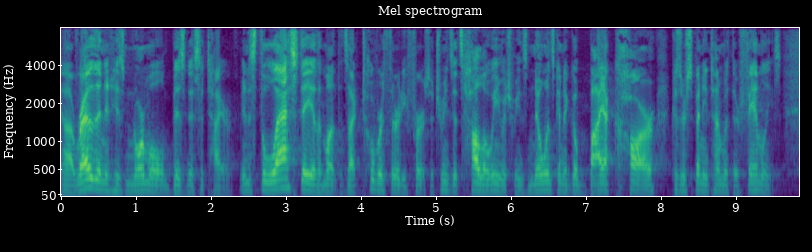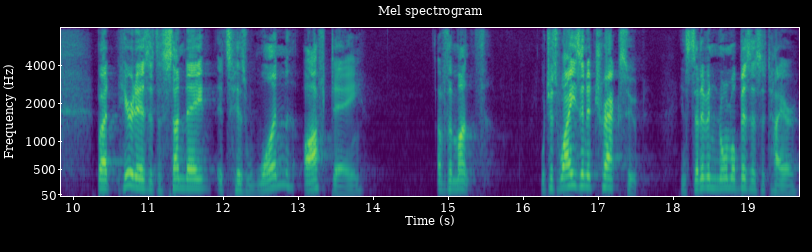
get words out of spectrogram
Uh, rather than in his normal business attire. And it's the last day of the month. It's October 31st, which means it's Halloween, which means no one's going to go buy a car because they're spending time with their families. But here it is. It's a Sunday. It's his one off day of the month, which is why he's in a tracksuit instead of in normal business attire.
